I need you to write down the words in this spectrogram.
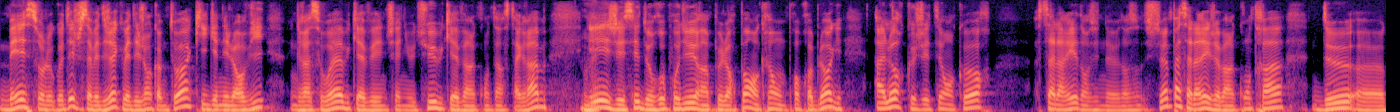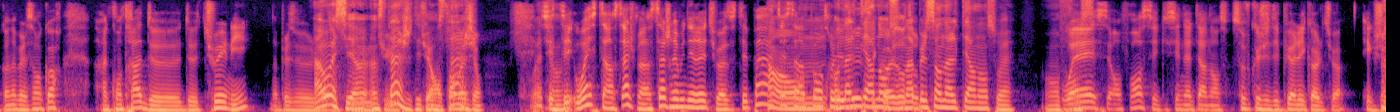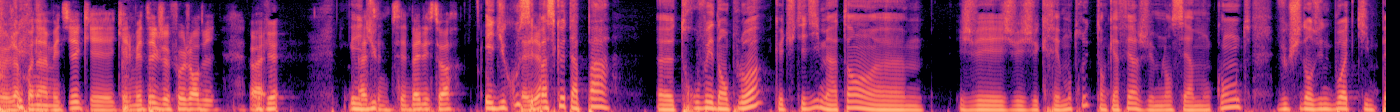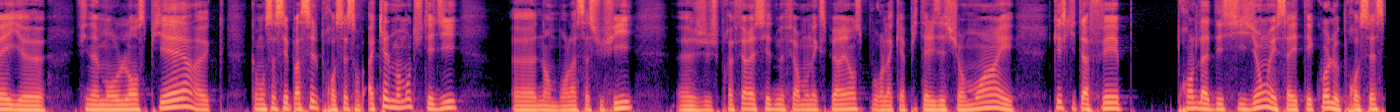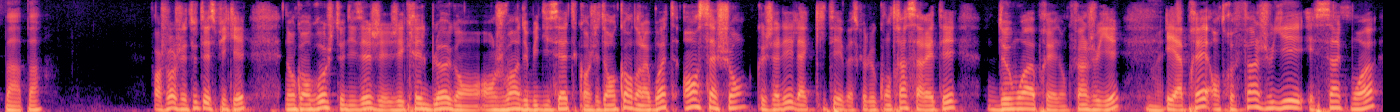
Mais sur le côté, je savais déjà qu'il y avait des gens comme toi qui gagnaient leur vie grâce au web, qui avaient une chaîne YouTube, qui avaient un compte Instagram. Et j'ai essayé de reproduire un peu leur pas en créant mon propre blog, alors que j'étais encore salarié dans une, dans une, je suis même pas salarié, j'avais un contrat de, euh, qu'on appelle ça encore, un contrat de, de trainee. ah ouais, c'est un, stage, tu, en, formation. Ouais, c'était ouais, c'était un stage, mais un stage rémunéré, tu vois. C'était pas, ah, en, un peu entre en les alternance. on appelle ça en alternance, ouais. En. Ouais, c'est en France, c'est c'est une alternance. Sauf que j'étais plus à l'école, tu vois, et que j'apprenais un métier qui est, qui est, le métier que je fais aujourd'hui. Ouais. Du... c'est une, belle histoire. Et du coup, c'est parce que t'as pas euh, trouvé d'emploi que tu t'es dit, mais attends, euh, je vais, je vais, je vais créer mon truc. Tant qu'à faire, je vais me lancer à mon compte. Vu que je suis dans une boîte qui me paye, euh, finalement au lance-pierre Comment ça s'est passé le process À quel moment tu t'es dit non, bon là ça suffit, je, préfère essayer de me faire mon expérience pour la capitaliser sur moi Et qu'est-ce qui t'a fait prendre la décision et ça a été quoi le process pas à pas? Franchement, je vais tout expliquer. Donc, en gros, je te disais, j'ai créé le blog en, juin 2017 quand j'étais encore dans la boîte, en sachant que j'allais la quitter parce que le contrat s'arrêtait deux mois après, donc fin juillet. Et après, entre fin juillet et cinq mois,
